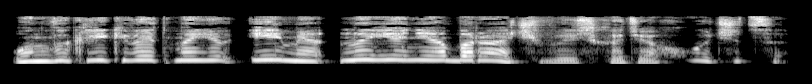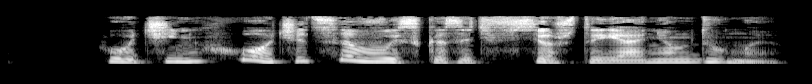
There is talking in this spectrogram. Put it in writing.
Он выкрикивает мое имя, но я не оборачиваюсь, хотя хочется. Очень хочется высказать все, что я о нем думаю.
